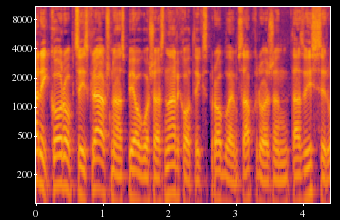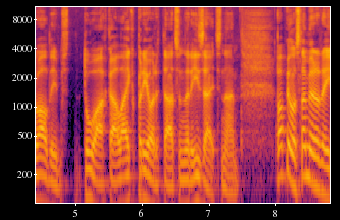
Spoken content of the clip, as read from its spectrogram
arī korupcijas, krāpšanās, pieaugušās narkotikas problēmas apkarošana. Tās visas ir valdības tuvākā laika prioritātes un arī izaicinājumi. Papildus tam ir arī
